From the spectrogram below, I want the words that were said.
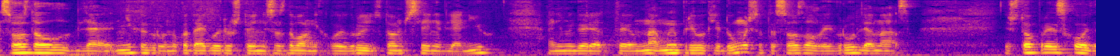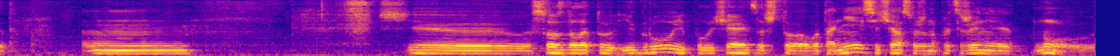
создал для них игру. Но когда я говорю, что я не создавал никакой игру, и в том числе не для них, они мне говорят, мы привыкли думать, что ты создал игру для нас. И что происходит? Э, создал эту игру, и получается, что вот они сейчас уже на протяжении, ну,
